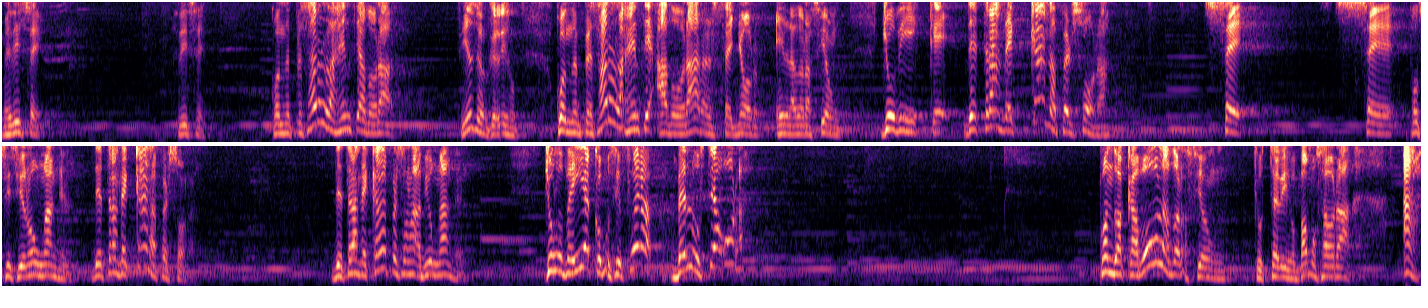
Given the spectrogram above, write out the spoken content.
Me dice, me dice, cuando empezaron la gente a adorar, fíjense lo que dijo, cuando empezaron la gente a adorar al Señor en la adoración, yo vi que detrás de cada persona se, se posicionó un ángel. Detrás de cada persona. Detrás de cada persona había un ángel. Yo lo veía como si fuera verlo usted ahora. Cuando acabó la adoración, que usted dijo, vamos ahora a,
